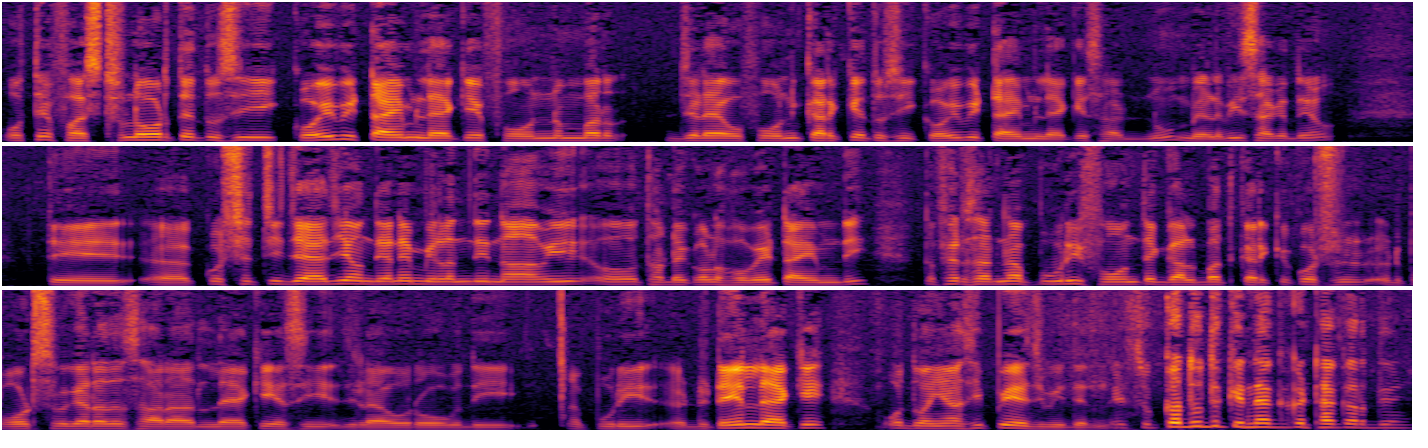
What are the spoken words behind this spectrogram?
ਉੱਥੇ ਫਰਸਟ ਫਲੋਰ ਤੇ ਤੁਸੀਂ ਕੋਈ ਵੀ ਟਾਈਮ ਲੈ ਕੇ ਫੋਨ ਨੰਬਰ ਜਿਹੜਾ ਉਹ ਫੋਨ ਕਰਕੇ ਤੁਸੀਂ ਕੋਈ ਵੀ ਟਾਈਮ ਲੈ ਕੇ ਸਾਨੂੰ ਮਿਲ ਵੀ ਸਕਦੇ ਹੋ। ਤੇ ਕੁਝ ਚੀਜ਼ਾਂ ਜਿਹੀਆਂ ਹੁੰਦੀਆਂ ਨੇ ਮਿਲਣ ਦੀ ਨਾ ਵੀ ਉਹ ਤੁਹਾਡੇ ਕੋਲ ਹੋਵੇ ਟਾਈਮ ਦੀ। ਤਾਂ ਫਿਰ ਸਾਡੇ ਨਾਲ ਪੂਰੀ ਫੋਨ ਤੇ ਗੱਲਬਾਤ ਕਰਕੇ ਕੁਝ ਰਿਪੋਰਟਸ ਵਗੈਰਾ ਦਾ ਸਾਰਾ ਲੈ ਕੇ ਅਸੀਂ ਜਿਹੜਾ ਉਹ ਰੋਗ ਦੀ ਪੂਰੀ ਡਿਟੇਲ ਲੈ ਕੇ ਉਹ ਦਵਾਈਆਂ ਅਸੀਂ ਭੇਜ ਵੀ ਦਿੰਦੇ ਇਹ ਸੁੱਕਾ ਦੁੱਧ ਕਿੰਨਾ ਕੁ ਇਕੱਠਾ ਕਰਦੇ ਹੋ ਜੀ?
